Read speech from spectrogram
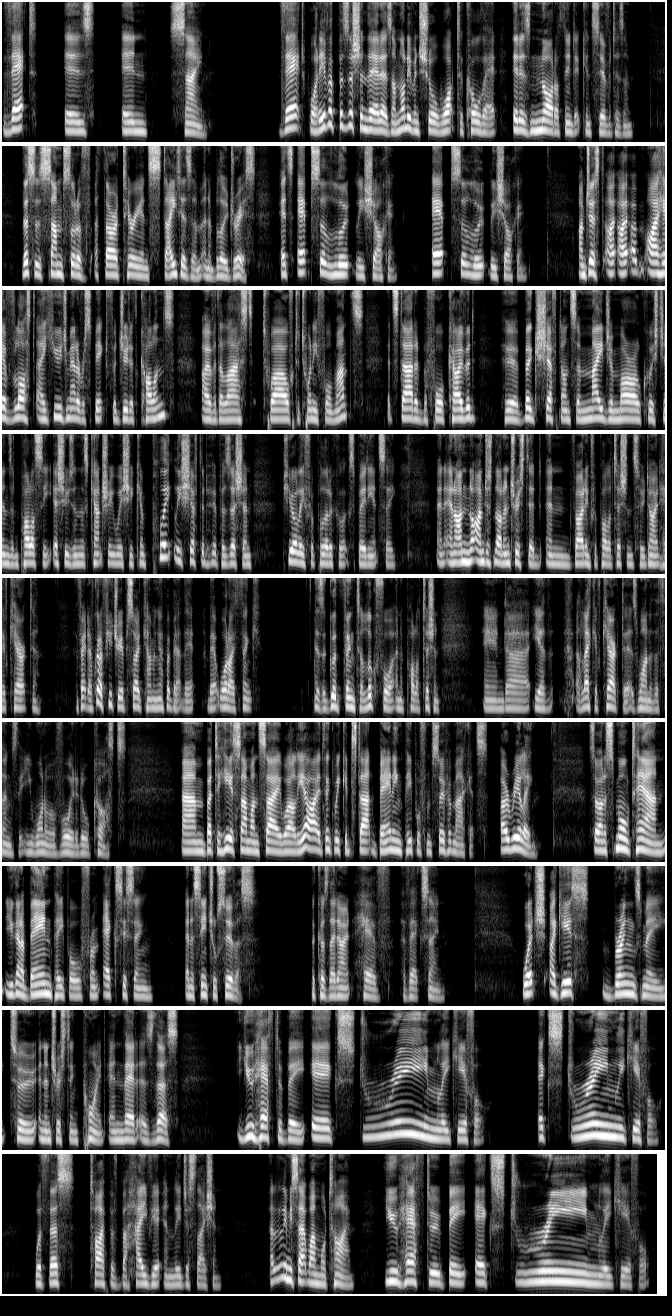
That is insane. That, whatever position that is, I'm not even sure what to call that, it is not authentic conservatism. This is some sort of authoritarian statism in a blue dress. It's absolutely shocking. Absolutely shocking. I'm just, I, I, um, I have lost a huge amount of respect for Judith Collins over the last 12 to 24 months. It started before COVID, her big shift on some major moral questions and policy issues in this country, where she completely shifted her position purely for political expediency. And, and I'm, not, I'm just not interested in voting for politicians who don't have character. In fact, I've got a future episode coming up about that, about what I think is a good thing to look for in a politician. And uh, yeah, a lack of character is one of the things that you want to avoid at all costs. Um, but to hear someone say, well, yeah, I think we could start banning people from supermarkets. Oh, really? So, in a small town, you're going to ban people from accessing an essential service because they don't have a vaccine. Which I guess brings me to an interesting point, and that is this you have to be extremely careful, extremely careful with this type of behavior and legislation. Uh, let me say it one more time. You have to be extremely careful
